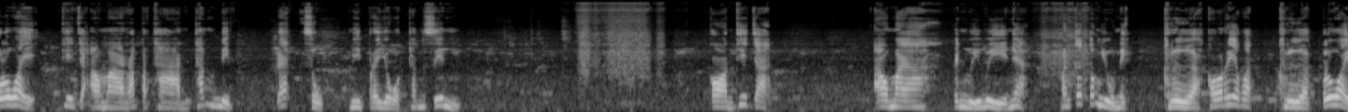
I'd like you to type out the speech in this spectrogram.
กล้วยที่จะเอามารับประทานทั้งดิบและสุกมีประโยชน์ทั้งสิ้น ก่อนที่จะเอามาเป็นหวีหวีเนี่ย มันก็ต้องอยู่ในเครือเขาเรียกว่าเครือกล้วย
